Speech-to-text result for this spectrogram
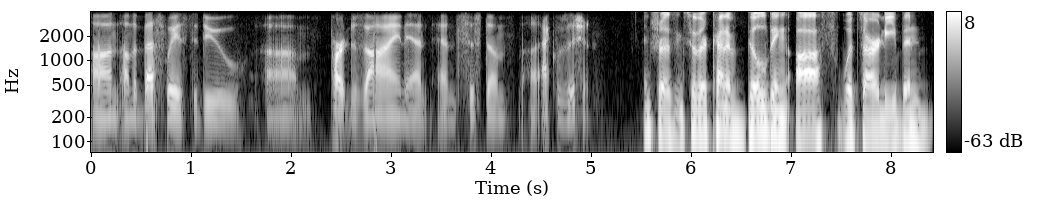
on, on the best ways to do um, part design and, and system uh, acquisition. Interesting. So they're kind of building off what's already been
